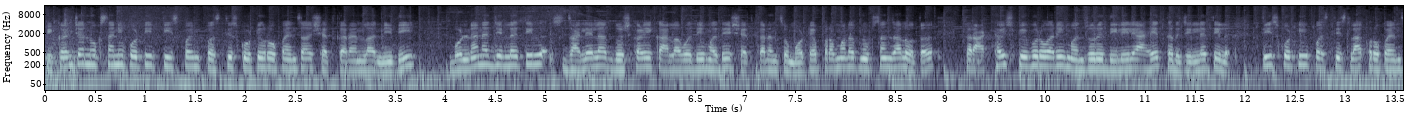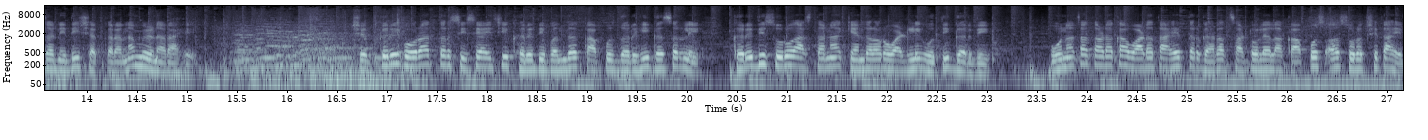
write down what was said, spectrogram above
पिकांच्या नुकसानीपोटी तीस पॉईंट पस्तीस कोटी रुपयांचा शेतकऱ्यांना निधी. बुलढाणा जिल्ह्यातील झालेल्या दुष्काळी कालावधीमध्ये शेतकऱ्यांचं मोठ्या प्रमाणात नुकसान झालं होतं. तर अठ्ठावीस फेब्रुवारी मंजुरी दिलेली आहे तर जिल्ह्यातील तीस कोटी पस्तीस लाख रुपयांचा निधी शेतकऱ्यांना मिळणार आहे. शेतकरी घोरात तर सीसीआयची खरेदी बंद कापूस दरही घसरले. खरेदी सुरू असताना केंद्रावर वाढली होती गर्दी. उन्हाचा तडाखा वाढत आहे तर घरात साठवलेला कापूस असुरक्षित आहेत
